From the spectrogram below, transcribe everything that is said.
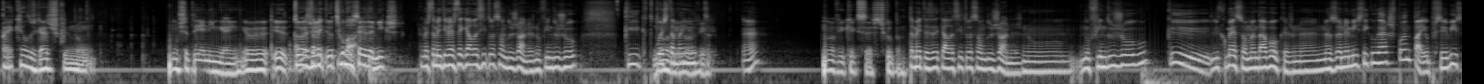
pá, é aqueles gajos que não, não chateia ninguém. Eu, eu, ah, eu tenho uma série de amigos. Mas também tiveste aquela situação do Jonas no fim do jogo que, que depois não também. Ouvi, não, ouvi. Hã? não ouvi o que é que disseste, desculpa. Também tens aquela situação do Jonas no, no fim do jogo que lhe começam a mandar bocas na, na zona mista e que o gajo responde: pá, eu percebo isso.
